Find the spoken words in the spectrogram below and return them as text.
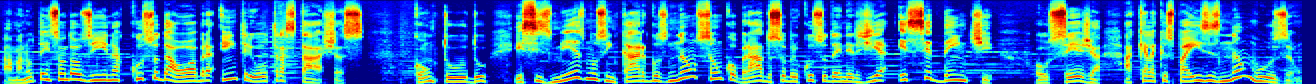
à manutenção da usina, custo da obra, entre outras taxas. Contudo, esses mesmos encargos não são cobrados sobre o custo da energia excedente, ou seja, aquela que os países não usam.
